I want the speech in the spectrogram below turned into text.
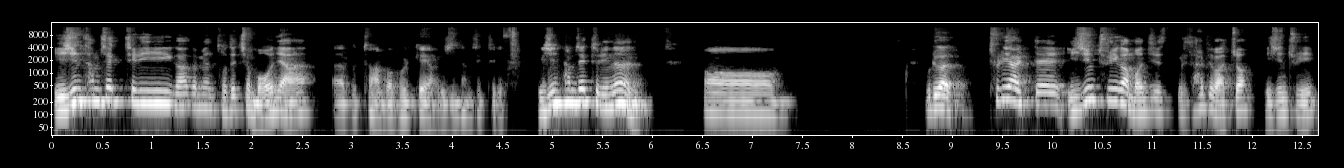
이진 탐색 트리가 그러면 도대체 뭐냐부터 한번 볼게요. 이진 탐색 트리. 이진 탐색 트리는 어 우리가 트리 할 때 이진 트리가 뭔지 우리 살펴봤죠? 이진 트리.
